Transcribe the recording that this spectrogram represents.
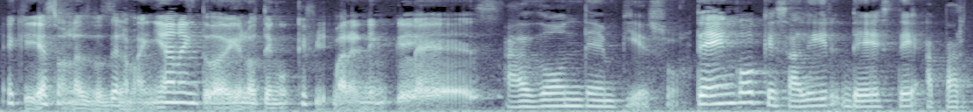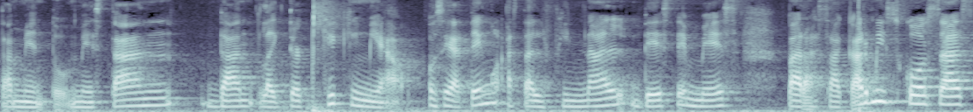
Es que ya son las 2 de la mañana y todavía lo tengo que filmar en inglés. ¿A dónde empiezo? Tengo que salir de este apartamento. Me están dando, like, they're kicking me out. O sea, tengo hasta el final de este mes para sacar mis cosas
